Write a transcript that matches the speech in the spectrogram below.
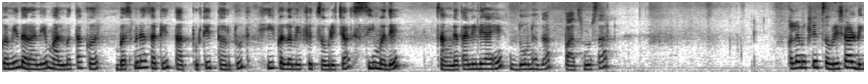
कमी दराने मालमत्ता कर बसवण्यासाठी तात्पुरती तरतूद ही कलम एकशे चौवेचाळीस सीमध्ये सांगण्यात आलेली आहे. दोन हजार पाचनुसार कलम एकशे चौवेचाळीस डी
